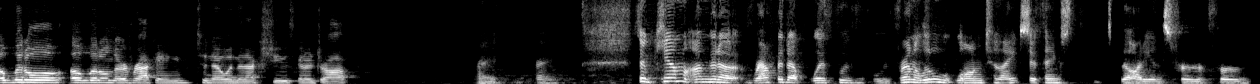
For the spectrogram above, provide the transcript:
a little a little nerve wracking to know when the next shoe is going to drop. Right, right. So Kym, I'm going to wrap it up with we've we've run a little long tonight, so thanks the audience for for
